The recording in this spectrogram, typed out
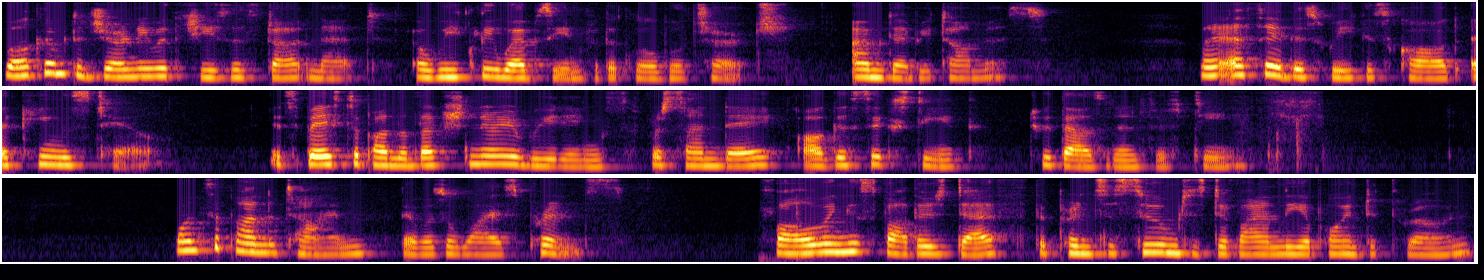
Welcome to JourneyWithJesus.net, a weekly webzine for the global church. I'm Debie Thomas. My essay this week is called A King's Tale. It's based upon the lectionary readings for Sunday, August 16th, 2015. Once upon a time, there was a wise prince. Following his father's death, the prince assumed his divinely appointed throne,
